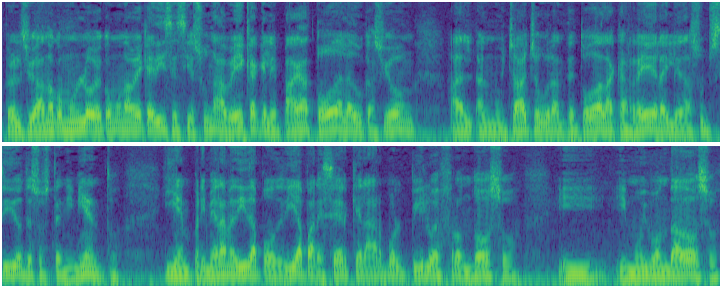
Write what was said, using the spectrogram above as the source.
pero el ciudadano común lo ve como una beca y dice, si es una beca que le paga toda la educación al, al muchacho durante toda la carrera y le da subsidios de sostenimiento. Y en primera medida podría parecer que el árbol pilo es frondoso y, y muy bondadoso,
